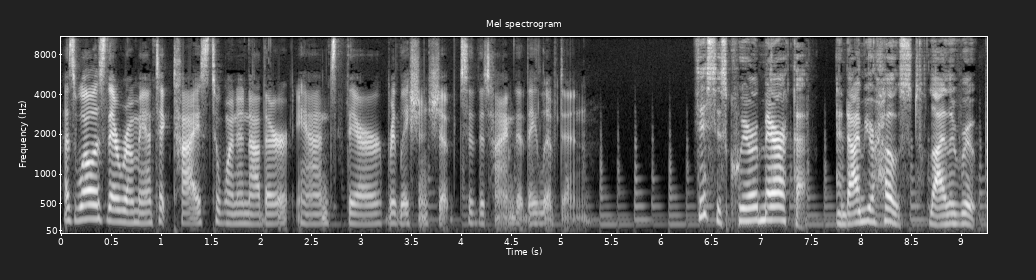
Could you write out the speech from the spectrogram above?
as well as their romantic ties to one another and their relationship to the time that they lived in. This is Queer America, and I'm your host, Leila Rupp.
